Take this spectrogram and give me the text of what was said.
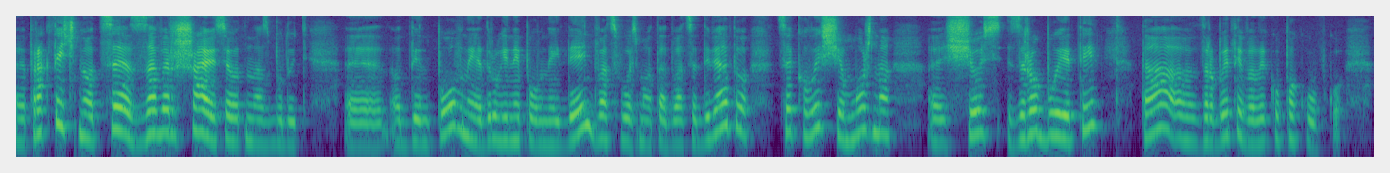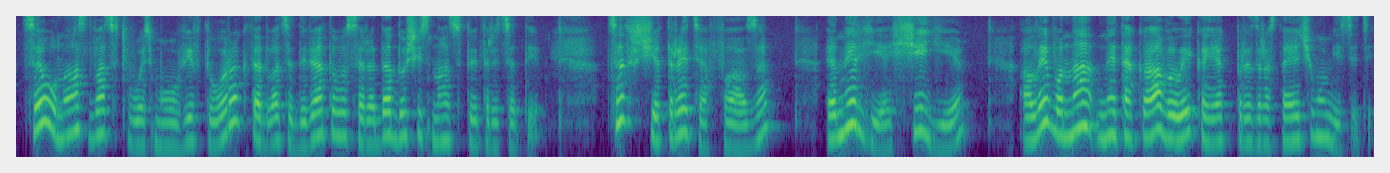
Е, Практично це завершаються. От у нас будуть е, один повний, а другий неповний день, 28 та 29. Це коли ще можна е, щось зробити та зробити велику покупку. Це у нас 28 вівторок та 29 середа до 16.30. Це ще третя фаза. Енергія ще є, але вона не така велика, як при зростаючому місяці.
